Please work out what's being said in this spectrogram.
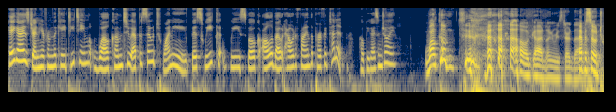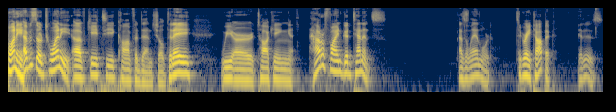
Hey guys, Jen here from the KT team. Welcome to episode 20. This week we spoke all about how to find the perfect tenant. Hope you guys enjoy. Welcome to Oh god, let me restart that. one. Episode 20. Episode 20 of KT Confidential. Today we are talking how to find good tenants as a landlord. It's a great topic. It is.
